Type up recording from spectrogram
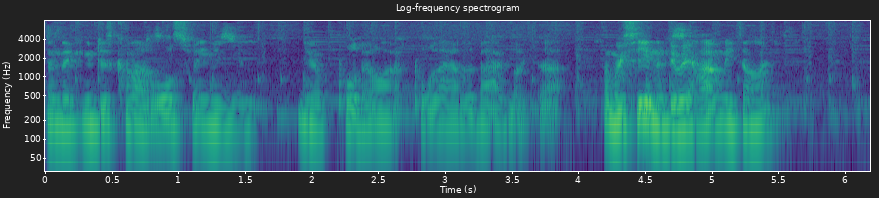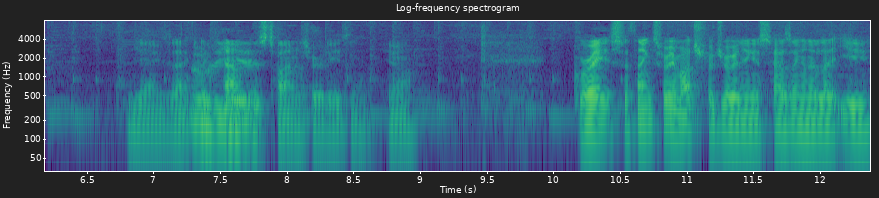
Then they can just come out all swinging and you know pull it out, pull it out of the bag like that. And we've seen them do it how many times? Yeah, exactly. Countless years. times, really, isn't it? Yeah. Great. So thanks very much for joining us, Has. I'm going to let you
